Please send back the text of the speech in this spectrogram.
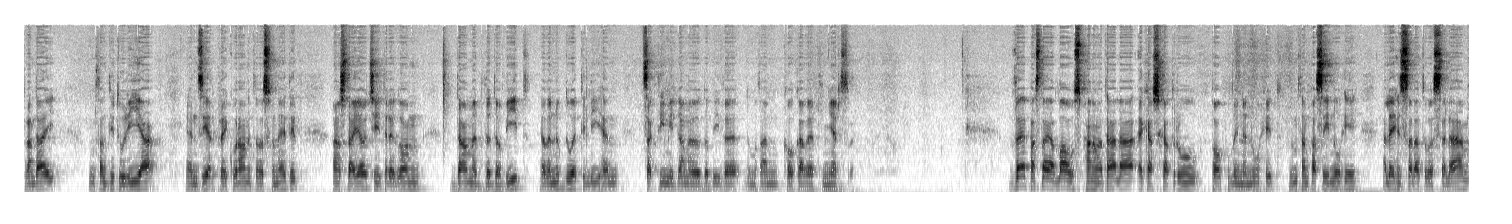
prandaj domethanë dituria e nxjerrë prej Kuranit edhe Sunetit është ajo që i tregon damet dhe dobitë edhe nuk duhet të lihen caktimi i dameve dhe dobive domethanë kokave të njerëzve. Dhe pastaj Allahu subhanahu wa ta'ala e ka shkatërru popullin e Nuhit, domethanë pasi Nuhi alejhi salatu wa selam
